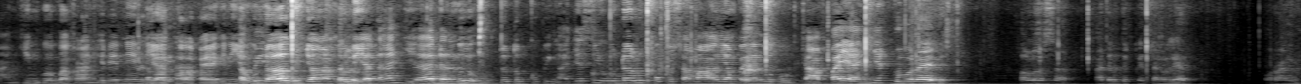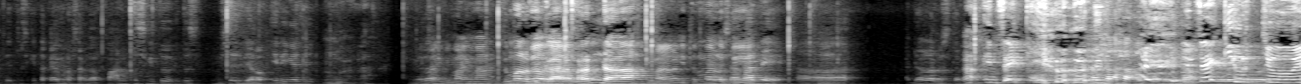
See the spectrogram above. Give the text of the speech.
anjing gua bakalan iri nih lihat hal kayak gini. Ya udah lu jangan lu lihat aja dan lu tutup kuping aja sih. Udah lu fokus sama hal yang pengen lu capai anjir. Gue mau nanya nih kalau kadang tuh kita ngeliat orang gitu terus kita kayak merasa nggak pantas gitu itu bisa dianggap iri gak sih? Enggak. kan? Gimana gimana itu mah lebih ke arah merendah. Gimana? itu mah Kayak lebih misalkan nih eh, adalah misalkan Ah, insecure. Insecure cuy.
